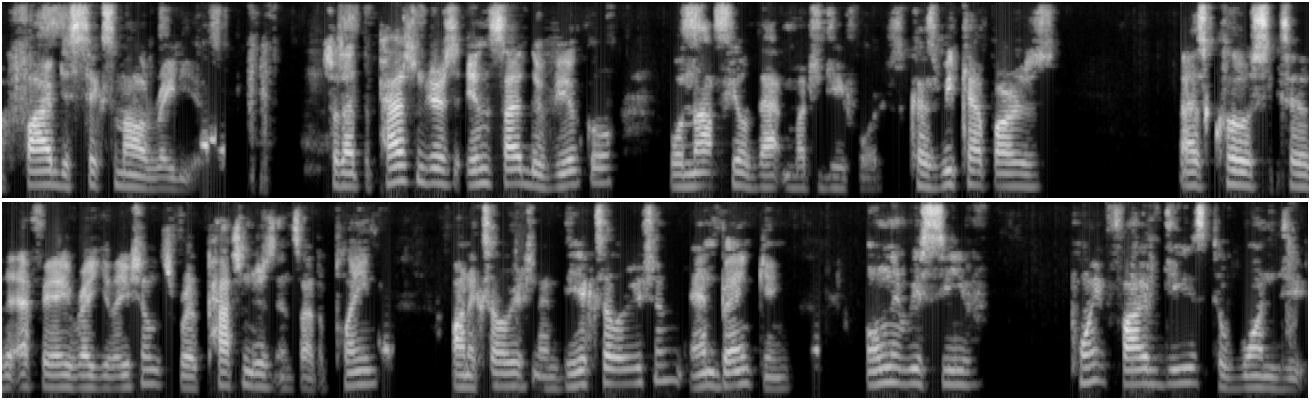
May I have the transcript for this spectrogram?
a five to six mile radius, so that the passengers inside the vehicle will not feel that much G-force. Because we kept ours as close to the FAA regulations, where passengers inside a plane on acceleration and deceleration and banking only receive 0.5 Gs to 1 G.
